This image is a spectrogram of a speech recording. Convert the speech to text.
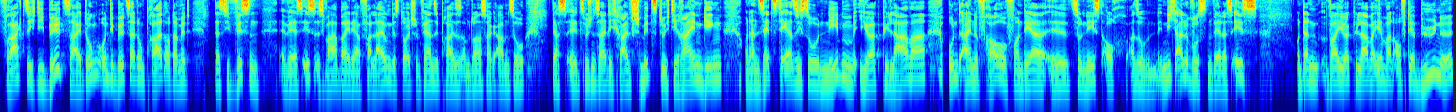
Fragt sich die Bild-Zeitung. Und die Bild-Zeitung prahlt auch damit, dass sie wissen, äh, wer es ist. Es war bei der Verleihung des Deutschen Fernsehpreises am Donnerstagabend so, dass äh, zwischenzeitlich Ralf Schmitz durch die Reihen ging und dann setzte er sich so neben Jörg Pilawa und eine Frau, von der äh, zunächst auch, also nicht alle wussten, wer das ist. Und dann war Jörg Pilawa irgendwann auf der Bühne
